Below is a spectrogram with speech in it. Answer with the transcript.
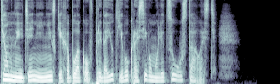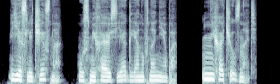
Темные тени низких облаков придают его красивому лицу усталость. Если честно, усмехаюсь я, глянув на небо. Не хочу знать.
